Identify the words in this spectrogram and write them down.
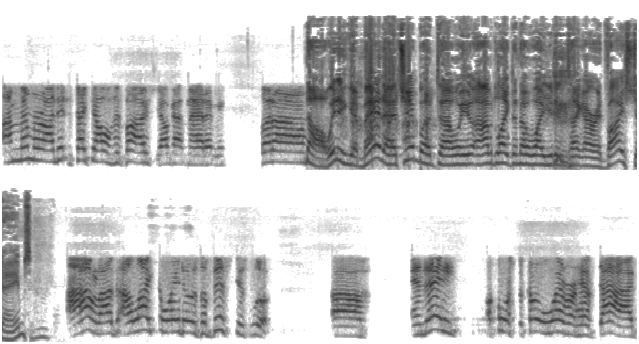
I remember I didn't take y'all's advice. Y'all got mad at me. But uh, No, we didn't get mad at you, but uh, we. I would like to know why you didn't take our advice, James. I don't. I, I like the way those hibiscus look. Uh, and they, of course, the cold weather have died.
